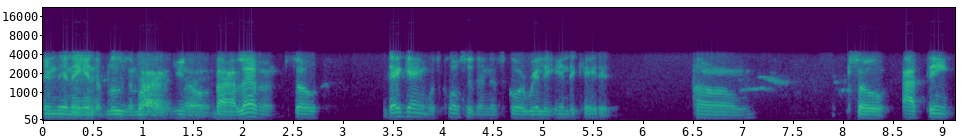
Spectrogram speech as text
and then they Mhm. end up losing by Right, you know right. by eleven. So that game was closer than the score really indicated. Um so I think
